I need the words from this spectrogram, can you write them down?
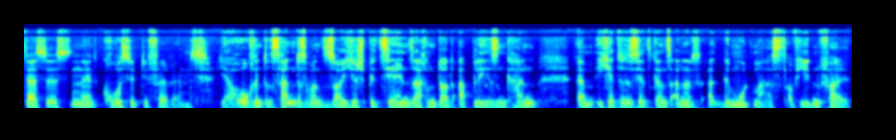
Das ist eine große Differenz. Ja, hochinteressant, dass man solche speziellen Sachen dort ablesen kann. Ähm, ich hätte das jetzt ganz anders gemutmaßt, auf jeden Fall.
